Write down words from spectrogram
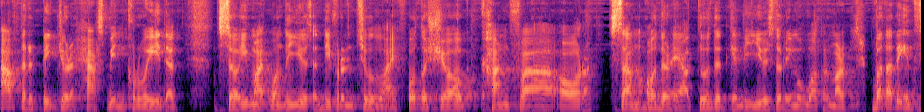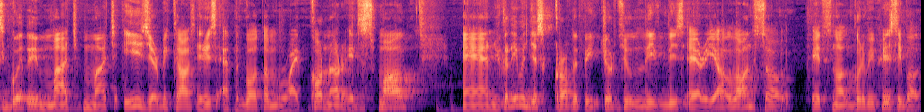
after the picture has been created. So you might want to use a different tool like Photoshop, Canva, or some other AI tools that can be used to remove watermark. But I think it's going to be much, much easier because it is at the bottom right corner. It's small and you can even just crop the picture to leave this area alone so it's not going to be visible.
